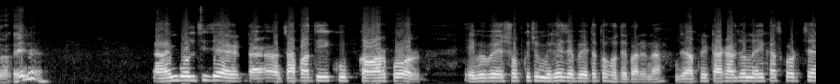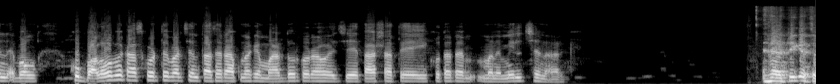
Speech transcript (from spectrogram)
না তাই না? আমি বলছি যে চাপাতি খুব খাওয়ার পর এইভাবে সবকিছু মিলে যাবে, এটা তো হতে পারে না। যে আপনি টাকার জন্য এই কাজ করছেন এবং খুব ভালোভাবে কাজ করতে পারছেন, তাছাড়া আপনাকে মারধর করা হয়েছে, তার সাথে এই কথাটা মানে মিলছে না আর কি। হ্যাঁ ঠিক আছে।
